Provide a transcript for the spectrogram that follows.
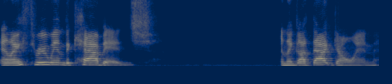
And I threw in the cabbage. And I got that going.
